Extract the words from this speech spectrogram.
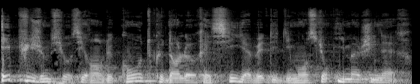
Et puis je me suis aussi rendu compte que dans leur récit, il y avait des dimensions imaginaires.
